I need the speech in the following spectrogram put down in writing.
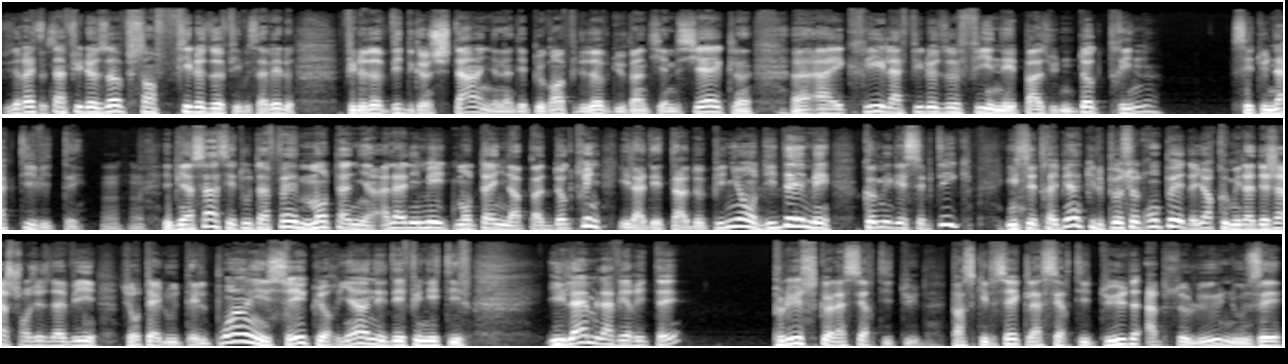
Je dirais c'est un philosophe sans philosophie. Vous savez, le philosophe Wittgenstein, l'un des plus grands philosophes du XXe siècle, euh, a écrit La philosophie n'est pas une doctrine, c'est une activité. Eh bien ça, c'est tout à fait montagnien. À la limite, Montaigne n'a pas de doctrine, il a des tas d'opinions, d'idées, mais comme il est sceptique, il sait très bien qu'il peut se tromper. D'ailleurs, comme il a déjà changé d'avis sur tel ou tel point, il sait que rien n'est définitif. Il aime la vérité plus que la certitude, parce qu'il sait que la certitude absolue nous est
